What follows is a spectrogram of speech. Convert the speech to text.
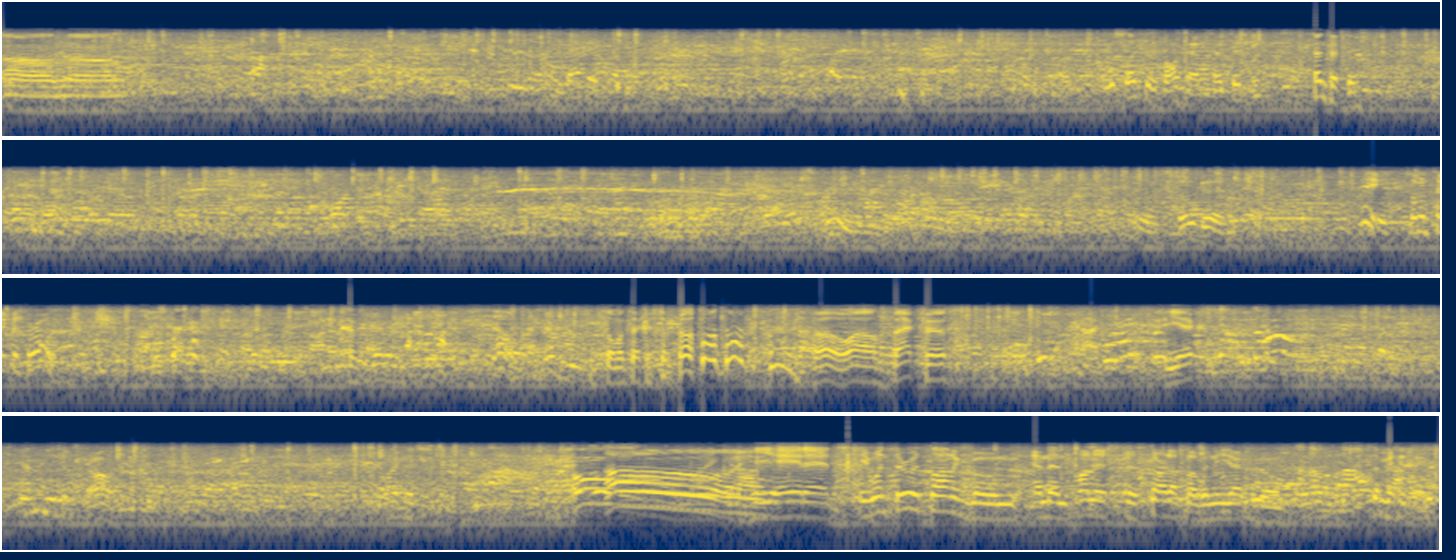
Oh no. What's left of the ball cap? 1050? 1050. Ooh, so good. Hey, someone take a throw. no, Someone take a throw. oh wow, back fist. EX. Oh, he ate it. He went through a sonic boom and then punished the startup of an EX boom. It's amazing.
